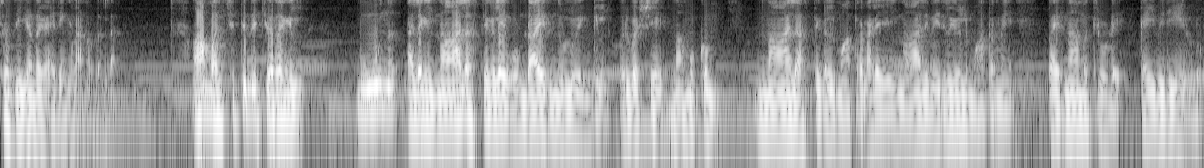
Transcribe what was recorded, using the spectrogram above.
ശ്രദ്ധിക്കേണ്ട കാര്യങ്ങളാണതല്ല. ആ മത്സ്യത്തിന്റെ ചിറകിൽ മൂന്ന് അല്ലെങ്കിൽ നാല് അസ്ഥികളെ ഉണ്ടായിരുന്നുള്ളൂ എങ്കിൽ ഒരുപക്ഷെ നമുക്കും നാല് അസ്ഥികൾ മാത്രം അല്ലെങ്കിൽ നാല് വിരലുകൾ മാത്രമേ പരിണാമത്തിലൂടെ കൈവരികയുള്ളൂ.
